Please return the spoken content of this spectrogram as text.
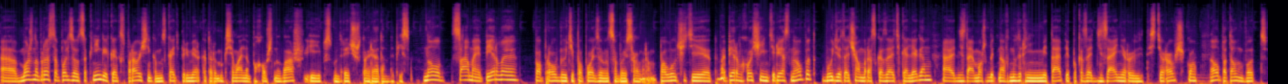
А, можно просто пользоваться книгой как справочником, искать пример, который максимально похож на ваш, и посмотреть, что рядом написано. Но самое первое, попробуйте попользоваться VoiceOver. Получите, во-первых, очень интересный опыт, будет о чем рассказать коллегам, а, не знаю, может быть, на внутреннем этапе показать дизайнеру или тестировщику, но потом вот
